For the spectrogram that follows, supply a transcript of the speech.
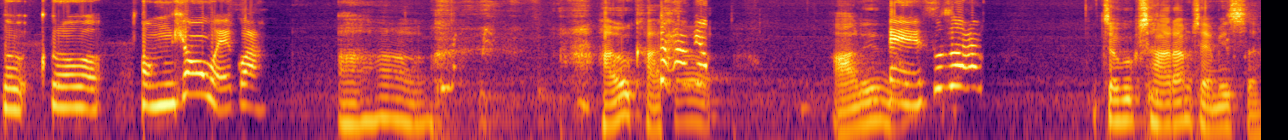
그, 그 정형외과 아, 아우 가서. 아니, 네 수술한 전국 사람 재밌어.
